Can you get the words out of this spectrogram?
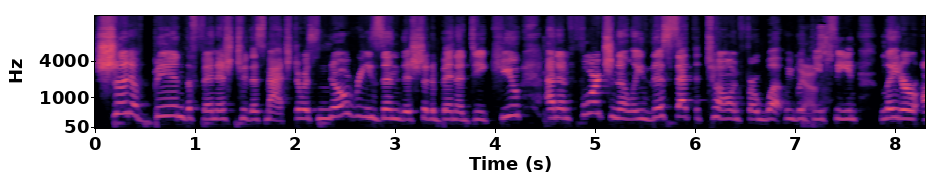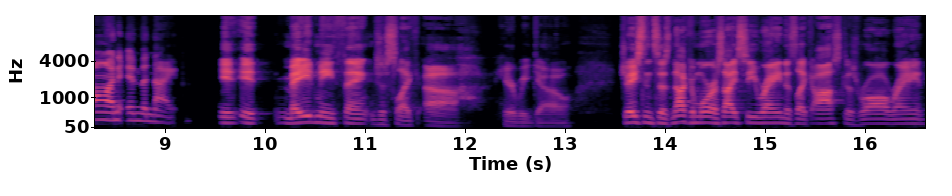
should have been the finish to this match. There was no reason this should have been a DQ. And unfortunately, this set the tone for what we would be Yes. seeing later on in the night. it, it made me think just like ah here we go jason says nakamura's ic reign is like Oscar's raw reign.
